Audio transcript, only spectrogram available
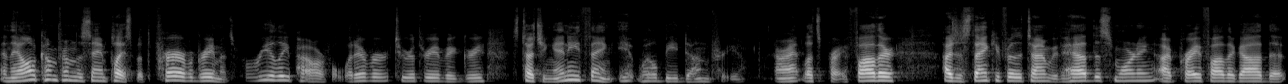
And they all come from the same place. But the prayer of agreement is really powerful. Whatever two or three of you agree is touching anything, it will be done for you. All right, let's pray. Father, I just thank you for the time we've had this morning. I pray, Father God, that,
